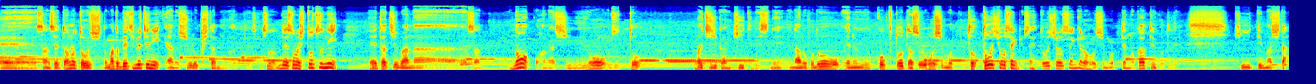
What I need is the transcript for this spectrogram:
えー、参政党の党首とまた別々にあの収録したものがあってそのでその一つに、立花さんのお話をずっと、まあ、1時間聞いてですねなるほど N 国党ってのはそういう方針も党首選挙ですね。党首選挙の方針持ってるのかということで聞いてました。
